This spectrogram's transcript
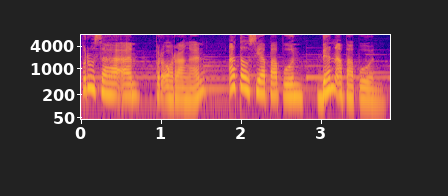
perusahaan, perorangan, atau siapa pun dan apa pun.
